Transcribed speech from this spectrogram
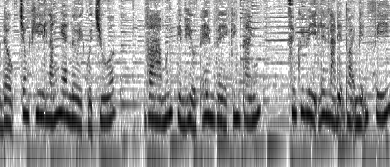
cảm động trong khi lắng nghe lời của Chúa. Và muốn tìm hiểu thêm về Kinh Thánh, xin quý vị liên lạc điện thoại miễn phí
